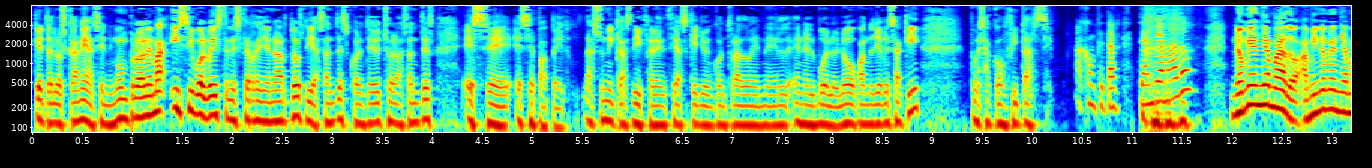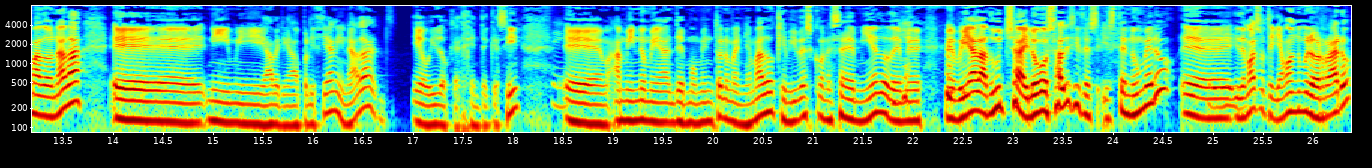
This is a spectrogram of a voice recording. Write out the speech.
que te lo escanea sin ningún problema. Y si volvéis, tenéis que rellenar dos días antes, 48 horas antes, ese, ese papel. Las únicas diferencias que yo he encontrado en el, en el vuelo. Y luego cuando lleguéis aquí, pues a confitarse. A confitar. ¿Te han llamado? No me han llamado, a mí no me han llamado nada, eh, ni mi la policía ni nada. He oído que hay gente que sí. Sí. Eh, a mí no me ha- de momento no me han llamado, que vives con ese miedo de me, me voy a la ducha y luego sales y dices, ¿y este número? Eh, Y demás, o te llama un número raro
